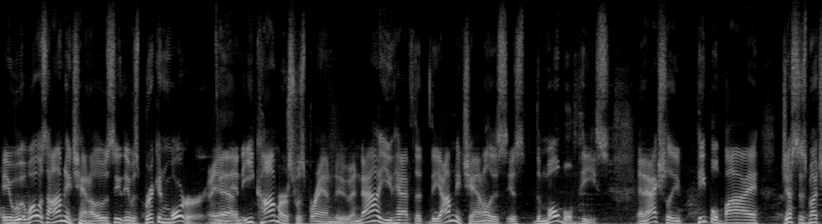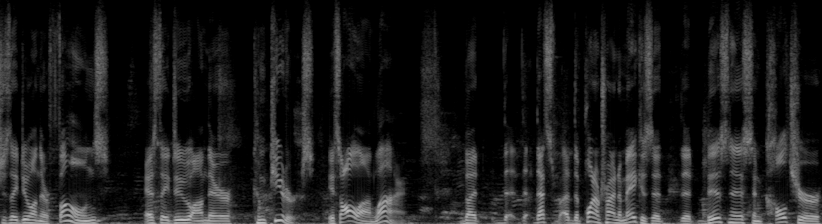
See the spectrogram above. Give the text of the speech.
it, what was omni-channel? It was it was brick and mortar, and, Yeah. and e-commerce was brand new. And now you have the the omni-channel is is the mobile piece, and actually people buy just as much as they do on their phones as they do on their computers. It's all online. But th- th- that's uh, the point I'm trying to make is that that business and culture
